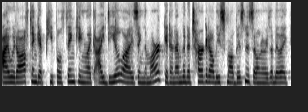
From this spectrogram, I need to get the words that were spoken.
i would often get people thinking like idealizing the market and i'm going to target all these small business owners. I'd be like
